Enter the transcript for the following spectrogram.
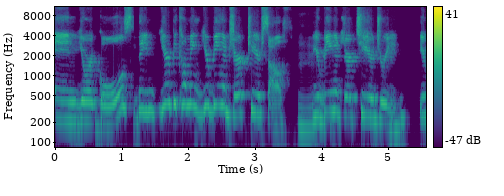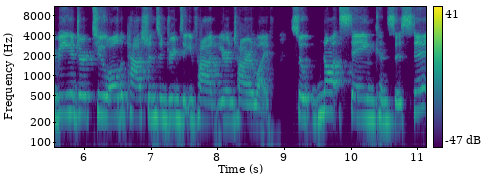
in your goals, then you're becoming, you're being a jerk to yourself. Mm-hmm. You're being a jerk to your dream. You're being a jerk to all the passions and dreams that you've had your entire life. So, not staying consistent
